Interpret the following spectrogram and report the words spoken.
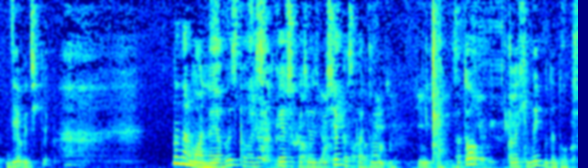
дівчатки. Ну, нормально, я виспалась. Звісно, хотілося б ще поспати, але нічого. Зато вихідний буде довше.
